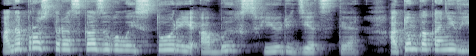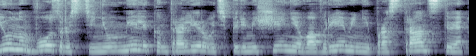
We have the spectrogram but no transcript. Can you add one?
Она просто рассказывала истории об их с Фьюри детстве, о том, как они в юном возрасте не умели контролировать перемещения во времени и пространстве,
